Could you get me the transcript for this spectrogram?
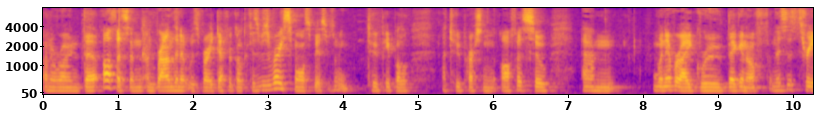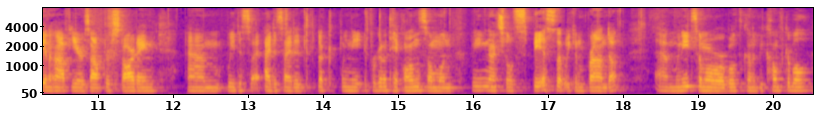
and around the office and, and branding it was very difficult because it was a very small space. It was only two people, a two person office. So um, whenever I grew big enough, and this is three and a half years after starting, um, we deci- I decided, look, we need if we're going to take on someone, we need an actual space that we can brand up. Um, we need somewhere where we're both going to be comfortable,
